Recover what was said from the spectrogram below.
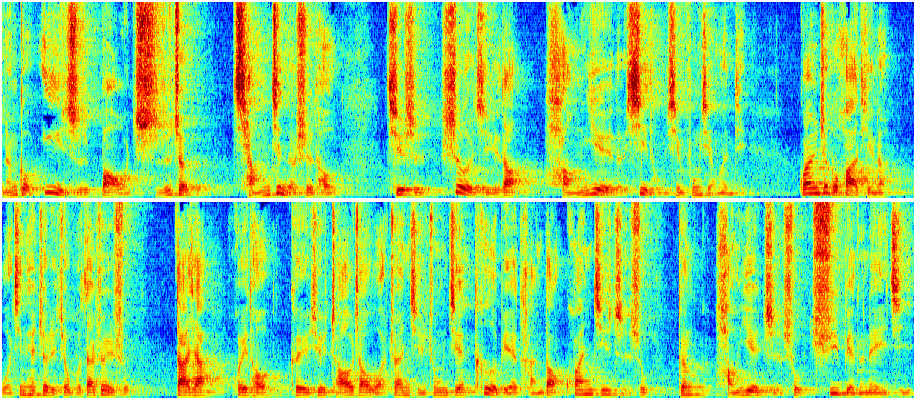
能够一直保持着强劲的势头，其实涉及到。行业的系统性风险问题，关于这个话题呢，我今天这里就不再赘述，大家回头可以去找找我专辑中间特别谈到宽基指数跟行业指数区别的那一集，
